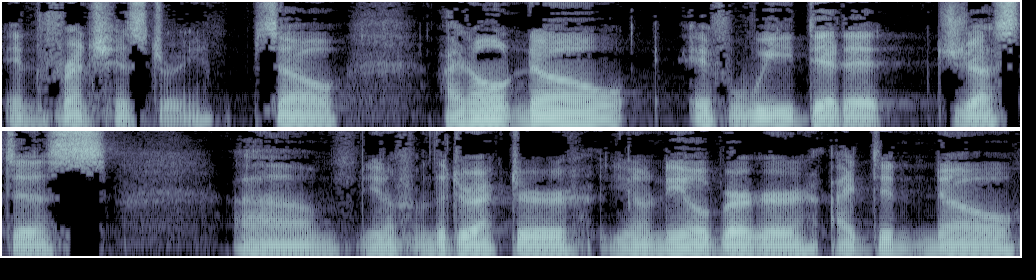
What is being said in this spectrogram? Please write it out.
in French history. So, I don't know if we did it justice um, you know, from the director, you know, Neil Burger. I didn't know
